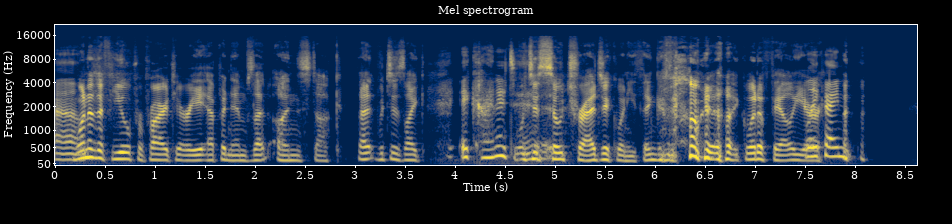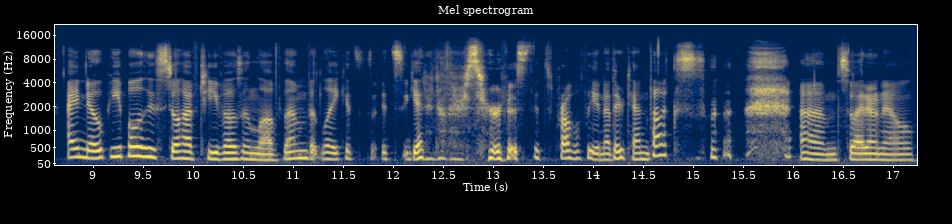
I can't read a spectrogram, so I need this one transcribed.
Um, one of the few proprietary eponyms that unstuck. That which is like It kind of did. which is so tragic when you think about it. Like what a failure. like I I know people who still have TiVos and love them, but like it's it's yet another service. It's probably another ten bucks. um, so I don't know.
